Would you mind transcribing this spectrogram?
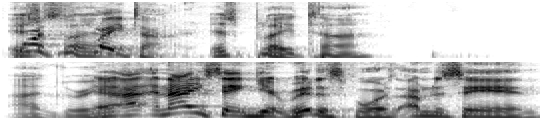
It's Sports is play- playtime. It's playtime. I agree. And I, and I ain't saying get rid of sports. I'm just saying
